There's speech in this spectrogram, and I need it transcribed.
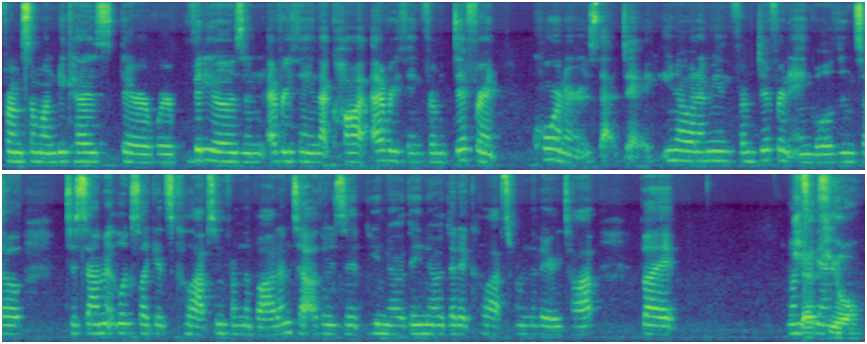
from someone because there were videos and everything that caught everything from different corners that day. You know what I mean? From different angles. And so to some it looks like it's collapsing from the bottom, to others it you know, they know that it collapsed from the very top. But once Jet again, fuel.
